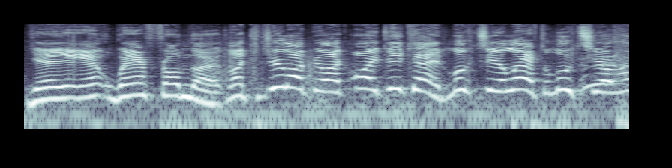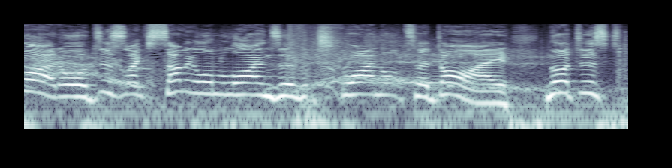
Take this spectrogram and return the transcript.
Yeah, yeah, yeah. Where from though? Like, could you like be like, "Oi, dickhead, look to your left or look to your right," or just like something along the lines of "try not to die," not just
